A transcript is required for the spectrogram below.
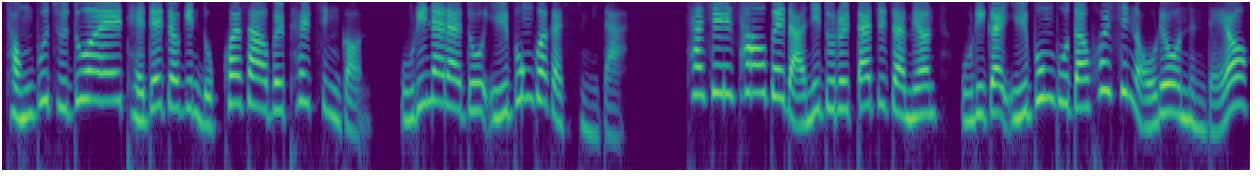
정부 주도하에 대대적인 녹화 사업을 펼친 건 우리나라도 일본과 같습니다. 사실 사업의 난이도를 따지자면 우리가 일본보다 훨씬 어려웠는데요.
